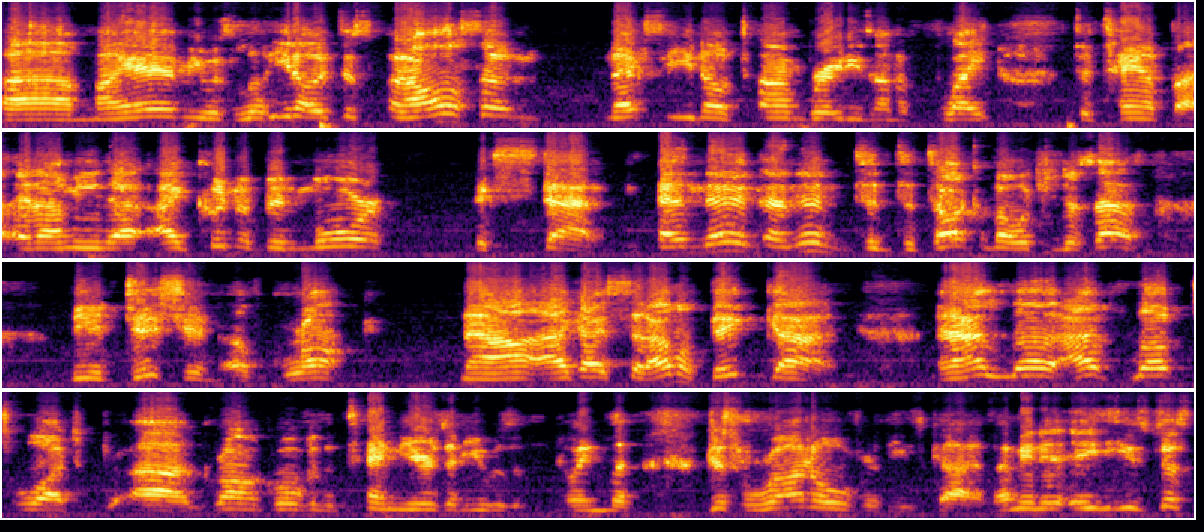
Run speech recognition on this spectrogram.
Uh, Miami was, you know, it just and all of a sudden, next thing you know, Tom Brady's on a flight to Tampa, and I mean, I, I couldn't have been more ecstatic. And then and then to, to talk about what you just asked, the addition of Gronk. Now, like I said, I'm a big guy. And I love, I've loved to watch uh, Gronk over the ten years that he was in New England, just run over these guys. I mean, it, it, he's just,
